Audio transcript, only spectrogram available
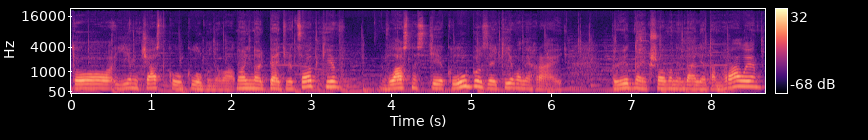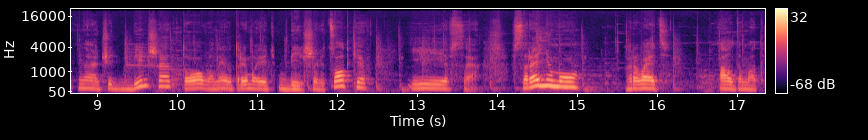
то їм частку клубу давали 0,05% власності клубу, за який вони грають. Відповідно, якщо вони далі там грали е, чуть більше, то вони отримують більше відсотків і все. В середньому гравець Ultimate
